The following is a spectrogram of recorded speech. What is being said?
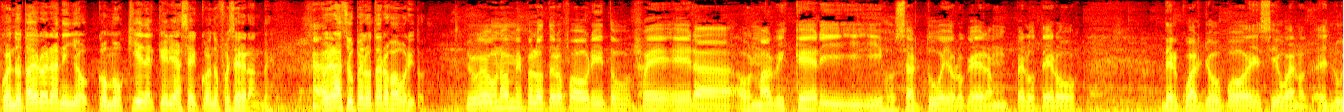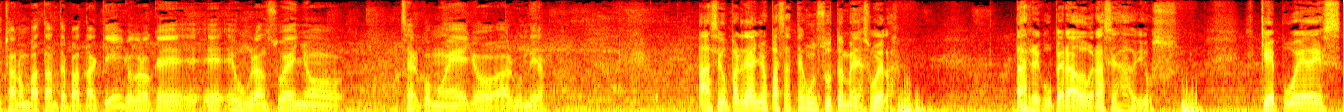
Cuando Tairo era niño, ¿como quién él quería ser cuando fuese grande? ¿Cuál era su pelotero favorito? Yo creo que uno de mis peloteros favoritos fue, era Omar Vizquer y, y, José Artúa. Yo creo que eran peloteros del cual yo puedo decir, bueno, eh, lucharon bastante para estar aquí. Yo creo que es, es un gran sueño ser como ellos algún día. Hace un par de años pasaste un susto en Venezuela. Estás recuperado, gracias a Dios. ¿Qué puedes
